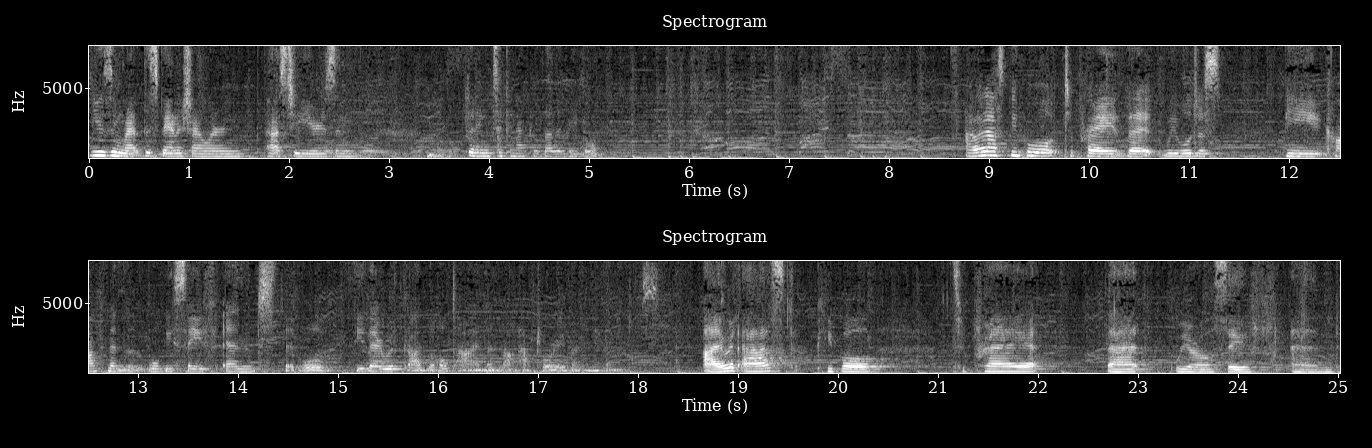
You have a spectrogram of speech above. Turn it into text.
Using my, the Spanish I learned the past two years and getting to connect with other people. I would ask people to pray that we will just be confident that we'll be safe and that we'll be there with God the whole time and not have to worry about anything else. I would ask people to pray that we are all safe and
